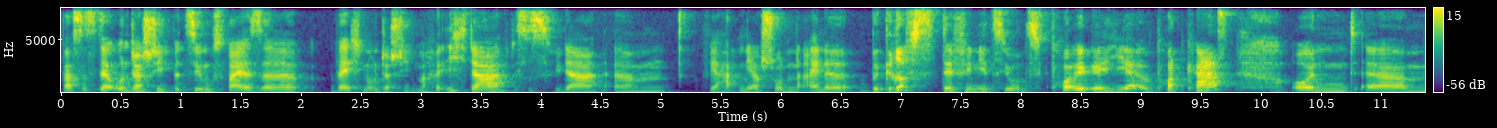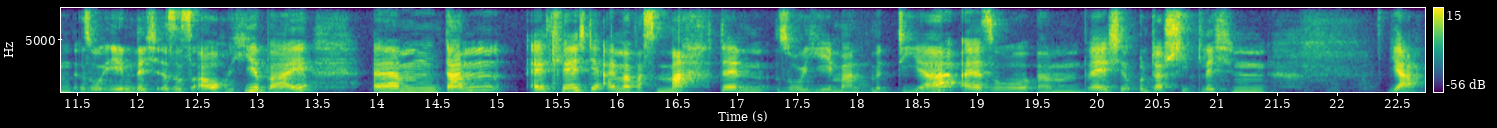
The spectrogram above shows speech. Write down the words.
was ist der Unterschied, beziehungsweise welchen Unterschied mache ich da? Das ist wieder, ähm, wir hatten ja schon eine Begriffsdefinitionsfolge hier im Podcast und ähm, so ähnlich ist es auch hierbei. Ähm, dann erkläre ich dir einmal, was macht denn so jemand mit dir? Also ähm, welche unterschiedlichen ja,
